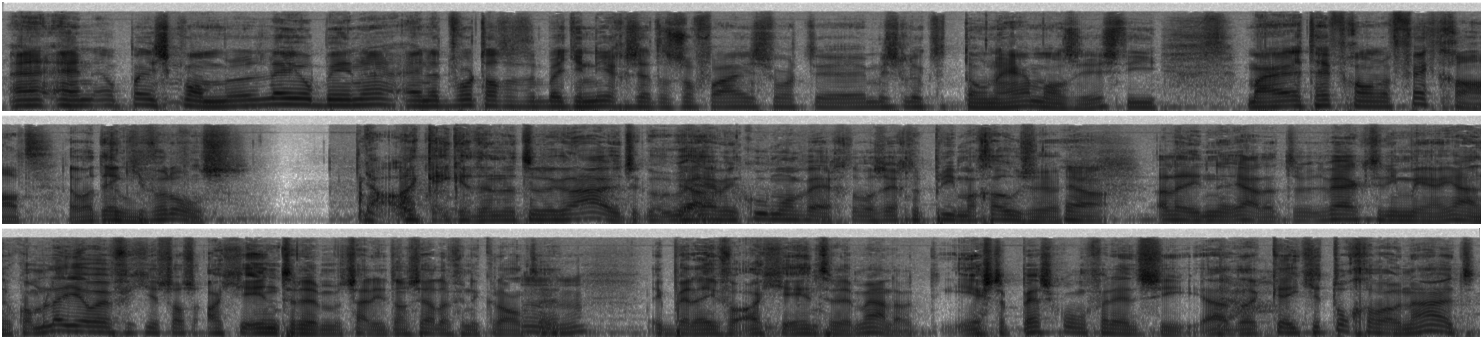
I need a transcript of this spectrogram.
En, en opeens kwam Leo binnen. En het wordt altijd een beetje neergezet alsof hij een soort eh, mislukte Toon Hermans is. Die, maar het heeft gewoon effect gehad. Ja, wat denk je van ons? Ja, Wij keken er natuurlijk naar uit. Ja. Erwin Koeman weg, dat was echt een prima gozer. Ja. Alleen, eh, ja, dat werkte niet meer. Ja, dan kwam Leo eventjes als Adje Interim, dat zei hij dan zelf in de krant. Mhm. hè. Ik ben even Adje Interim. Ja, dat- die eerste persconferentie, ja, daar keek je toch gewoon naar uit.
